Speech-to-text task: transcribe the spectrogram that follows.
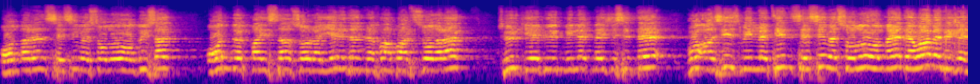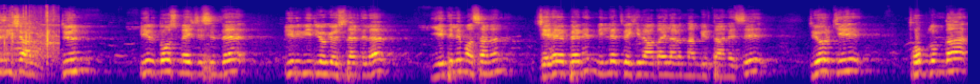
onların sesi ve soluğu olduysak 14 Mayıs'tan sonra yeniden Refah Partisi olarak Türkiye Büyük Millet Meclisi'nde bu aziz milletin sesi ve soluğu olmaya devam edeceğiz inşallah. Dün bir dost meclisinde bir video gösterdiler. Yedili Masa'nın CHP'nin milletvekili adaylarından bir tanesi diyor ki toplumda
